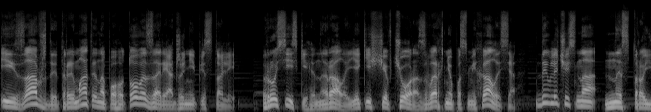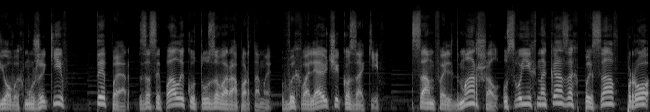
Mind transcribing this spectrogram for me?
і завжди тримати на поготове заряджені пістолі. Російські генерали, які ще вчора зверхньо посміхалися, дивлячись на нестройових мужиків, тепер засипали Кутузова рапортами, вихваляючи козаків. Сам фельдмаршал у своїх наказах писав про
